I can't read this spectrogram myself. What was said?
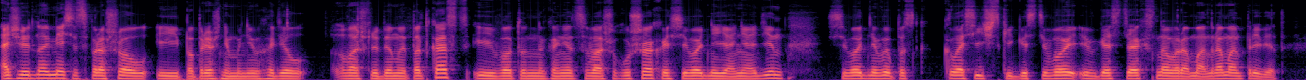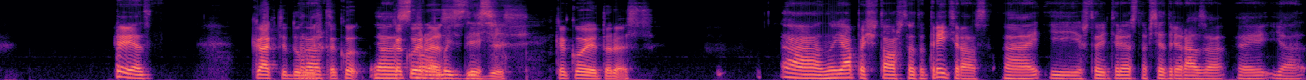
Очередной месяц прошел и по-прежнему не выходил ваш любимый подкаст, и вот он, наконец, в ваших ушах, и сегодня я не один. Сегодня выпуск классический гостевой, и в гостях снова Роман. Роман, привет. Привет. Как ты думаешь, Рад, какой, э, какой раз ты здесь. здесь? Какой это раз? А, ну, я посчитал, что это третий раз. А, и что интересно, все три раза э, я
